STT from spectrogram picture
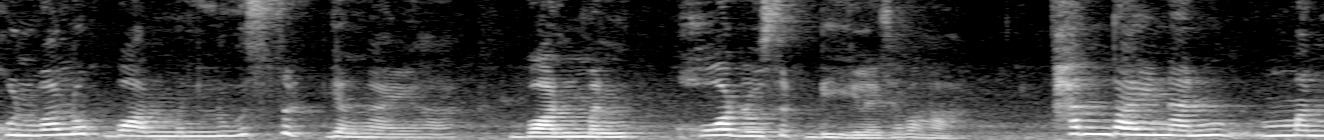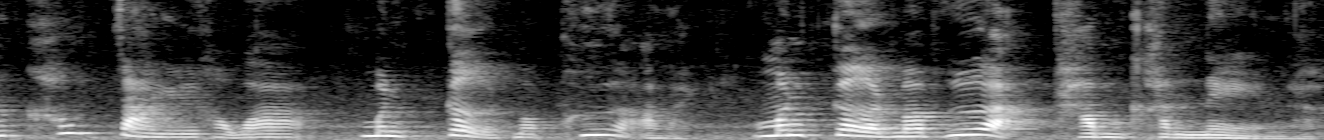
คุณว่าลูกบอลมันรู้สึกยังไงคะบอลมันโคตรรู้สึกดีเลยใช่ปะคะทันใดนั้นมันเข้าใจเลยค่ะว่า มันเกิดมาเพื่ออะไร มันเกิดมาเพื่อทำคะแนนค่ะ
